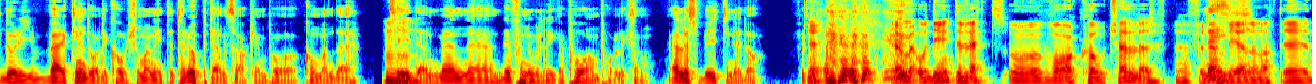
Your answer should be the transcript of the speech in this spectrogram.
då är det verkligen dålig coach om man inte tar upp den saken på kommande mm. tiden. Men eh, det får ni väl ligga på om på liksom. Eller så byter ni då. Ja. ja, men, och det är inte lätt att vara coach heller eh, för Nej. den delen att det är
